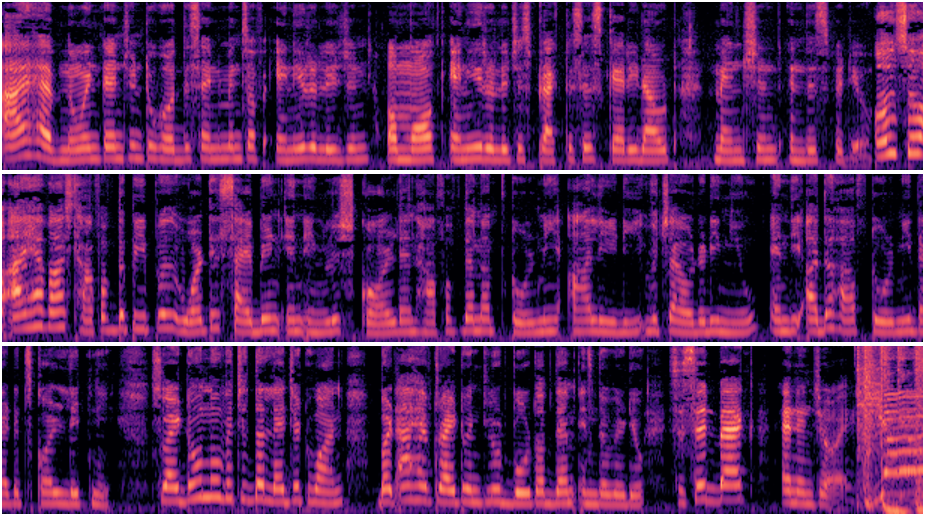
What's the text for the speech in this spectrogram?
I have no intention to hurt the sentiments of any religion or mock any religious practices carried out mentioned in this video. Also, I have asked half of the people what is Saibin in English called, and half of them have told me Our Lady, which I already knew, and the other half told me that it's called Litany. So I don't know which is the legit one, but I have tried to include both of them in the video. So sit back and enjoy. Hello,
